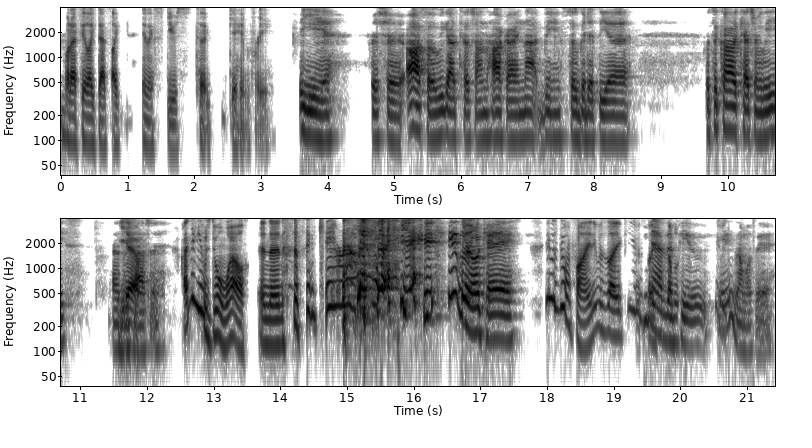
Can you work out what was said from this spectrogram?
but I feel like that's like an excuse to get him free. Yeah, for sure. Also, we got to touch on Hawkeye not being so good at the uh, what's it called, catch and release, as Yeah. Natasha. I think he was doing well, and then Cameron, yeah, he- he's doing okay. he was doing fine. He was like he was He like didn't the stumble- pew. He's almost there.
